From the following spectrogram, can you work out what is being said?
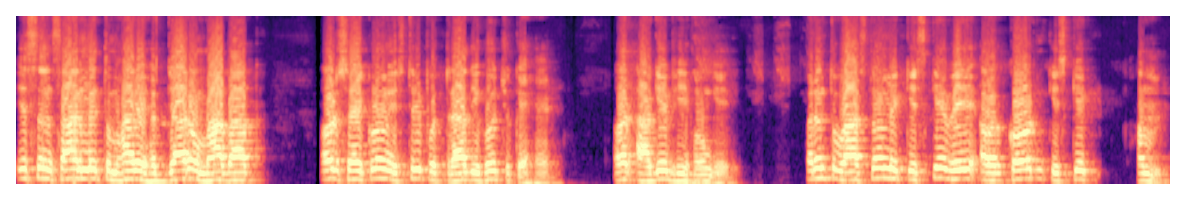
इस संसार में तुम्हारे हज़ारों माँ बाप और सैकड़ों स्त्री पुत्रादि हो चुके हैं और आगे भी होंगे। परंतु वास्तव में किसके वे और कौन किसके हम?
